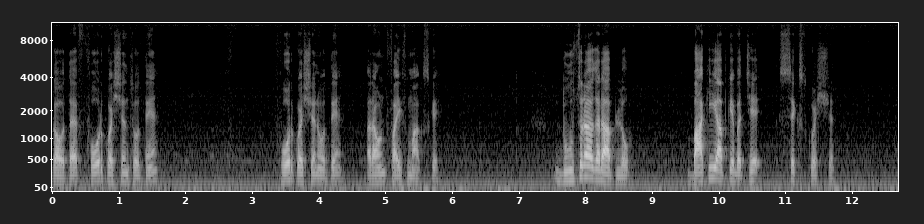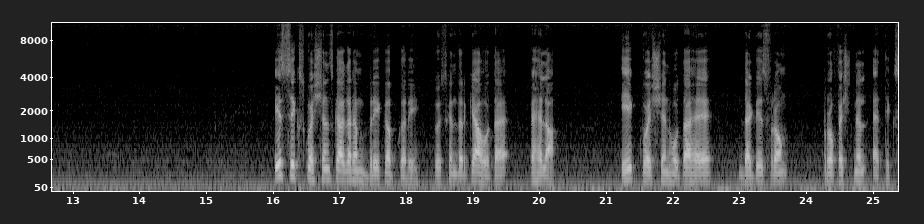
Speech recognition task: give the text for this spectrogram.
का होता है फोर क्वेश्चन होते हैं फोर क्वेश्चन होते हैं अराउंड फाइव मार्क्स के. दूसरा अगर आप लो, बाकी आपके बच्चे सिक्स क्वेश्चन इस सिक्स क्वेश्चंस का अगर हम ब्रेकअप करें तो इसके अंदर क्या होता है? पहला एक क्वेश्चन होता है that is from professional ethics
